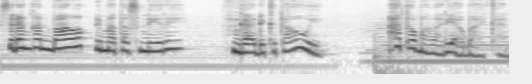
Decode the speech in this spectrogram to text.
sedangkan balok di mata sendiri nggak diketahui atau malah diabaikan.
